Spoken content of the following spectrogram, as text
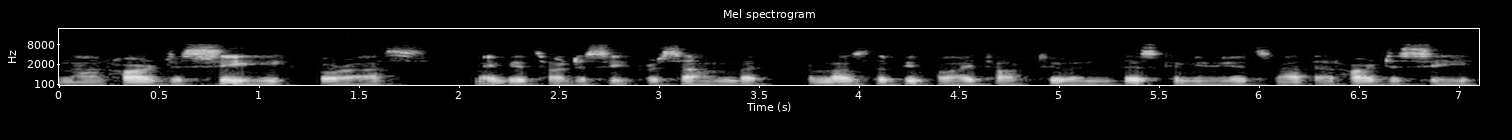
not hard to see for us, maybe it's hard to see for some, but for most of the people I talk to in this community, it's not that hard to see.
